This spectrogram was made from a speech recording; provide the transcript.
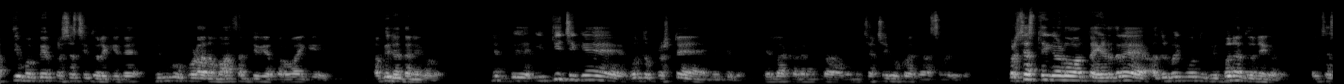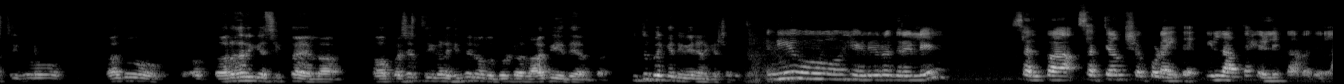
ಅತ್ತಿಮಬ್ಬೆ ಪ್ರಶಸ್ತಿ ದೊರಕಿದೆ. ನಿಮಗೂ ಕೂಡ ನಮ್ಮ ಹಾಸನ ಟಿವಿಯ ಪರವಾಗಿ ಅಭಿನಂದನೆಗಳು. ಇತ್ತೀಚೆಗೆ ಒಂದು ಪ್ರಶ್ನೆ ಎದ್ದಿದೆ. ಎಲ್ಲಾ ಕಡೆ ಕೂಡ ಒಂದು ಚರ್ಚೆಗೂ ಕೂಡ ಗ್ರಾಸವಾಗಿದೆ ಪ್ರಶಸ್ತಿಗಳು ಅಂತ ಹೇಳಿದ್ರೆ ಅದ್ರ ಬಗ್ಗೆ ಒಂದು ವಿಭಿನ್ನ ಧ್ವನಿಗಳು. ಪ್ರಶಸ್ತಿಗಳು, ಅದು ಅರ್ಹರಿಗೆ ಸಿಗ್ತಾ ಇಲ್ಲ. ಪ್ರಶಸ್ತಿಗಳ ಹಿಂದೆ ಒಂದು ದೊಡ್ಡ ಲಾಭಿ ಇದೆ ಅಂತ. ಇದ್ರ ಬಗ್ಗೆ ನೀವೇನ್ ಇಷ್ಟಪಡ್ತೀರಾ? ನೀವು ಹೇಳಿರೋದ್ರಲ್ಲಿ ಸ್ವಲ್ಪ ಸತ್ಯಾಂಶ ಕೂಡ ಇದೆ. ಇಲ್ಲ ಅಂತ ಹೇಳಲಿಕ್ಕಾಗೋದಿಲ್ಲ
